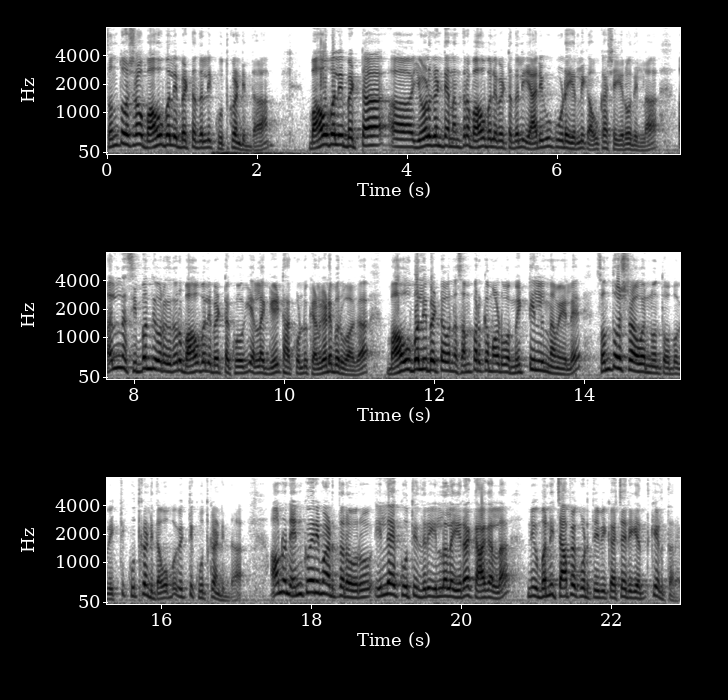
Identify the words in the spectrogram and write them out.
ಸಂತೋಷ್ ರಾವ್ ಬಾಹುಬಲಿ ಬೆಟ್ಟದಲ್ಲಿ ಕೂತ್ಕೊಂಡಿದ್ದ. ಬಾಹುಬಲಿ ಬೆಟ್ಟ ಏಳು ಗಂಟೆ ನಂತರ ಬಾಹುಬಲಿ ಬೆಟ್ಟದಲ್ಲಿ ಯಾರಿಗೂ ಕೂಡ ಇರಲಿಕ್ಕೆ ಅವಕಾಶ ಇರೋದಿಲ್ಲ. ಅಲ್ಲಿನ ಸಿಬ್ಬಂದಿ ವರ್ಗದವರು ಬಾಹುಬಲಿ ಬೆಟ್ಟಕ್ಕೆ ಹೋಗಿ ಎಲ್ಲ ಗೇಟ್ ಹಾಕ್ಕೊಂಡು ಕೆಳಗಡೆ ಬರುವಾಗ ಬಾಹುಬಲಿ ಬೆಟ್ಟವನ್ನು ಸಂಪರ್ಕ ಮಾಡುವ ಮೆಟ್ಟಿಲಿನ ಮೇಲೆ ಸಂತೋಷ್ ರಾವ್ ಅನ್ನುವಂಥ ಒಬ್ಬ ವ್ಯಕ್ತಿ ಕೂತ್ಕೊಂಡಿದ್ದ, ಒಬ್ಬ ವ್ಯಕ್ತಿ ಕೂತ್ಕೊಂಡಿದ್ದ. ಅವನನ್ನು ಎನ್ಕ್ವೈರಿ ಮಾಡ್ತಾರೆ ಅವರು, ಇಲ್ಲೇ ಕೂತಿದ್ರಿ, ಇಲ್ಲೆಲ್ಲ ಇರೋಕ್ಕಾಗಲ್ಲ ನೀವು ಬನ್ನಿ ಚಾಪೆ ಕೊಡ್ತೀವಿ ಕಚೇರಿಗೆ ಅಂತ ಕೇಳ್ತಾರೆ.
